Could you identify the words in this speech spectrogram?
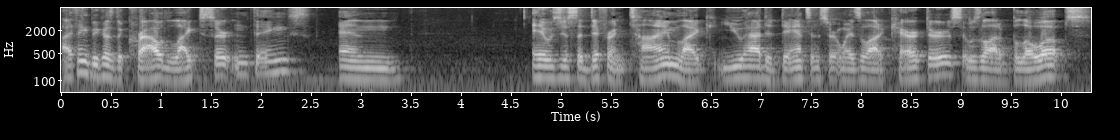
I think because the crowd liked certain things and it was just a different time. Like you had to dance in certain ways. A lot of characters. It was a lot of blow ups.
